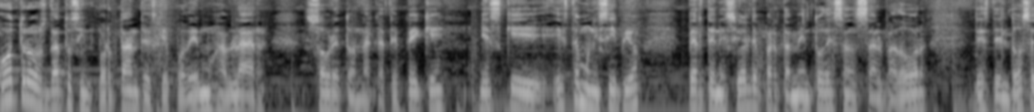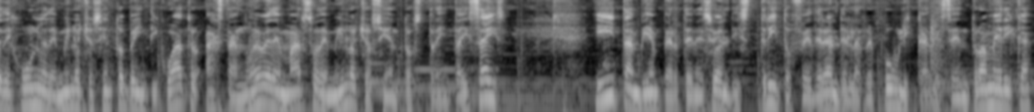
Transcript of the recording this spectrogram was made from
Otros datos importantes que podemos hablar sobre Tonacatepeque es que este municipio perteneció al departamento de San Salvador desde el 12 de junio de 1824 hasta el 9 de marzo de 1836 y también perteneció al Distrito Federal de la República de Centroamérica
